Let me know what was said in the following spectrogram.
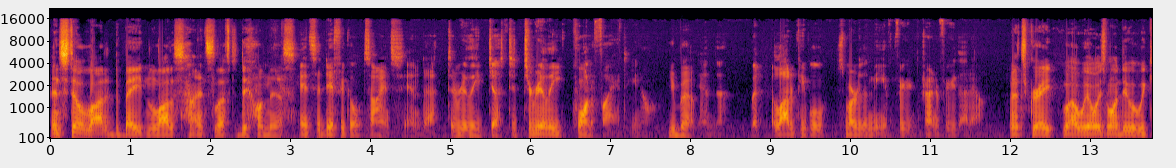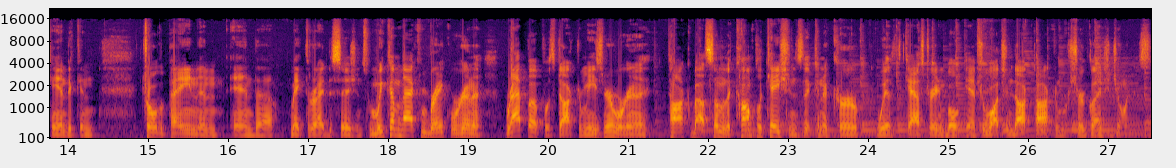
and still a lot of debate and a lot of science left to do on this. It's a difficult science, and uh, to really just to, to really quantify it, you know. You bet. And uh, but a lot of people smarter than me have figured, trying to figure that out. That's great. Well, we always want to do what we can to control the pain and and uh, make the right decisions. When we come back from break, we're going to wrap up with Dr. Miesner. We're going to talk about some of the complications that can occur with castrating bull calves. You're watching Doc Talk, and we're sure glad you joined us.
